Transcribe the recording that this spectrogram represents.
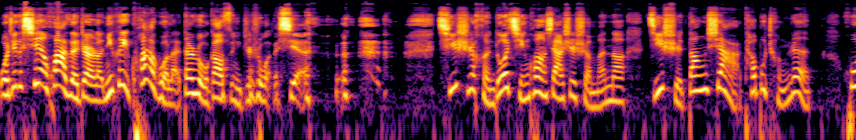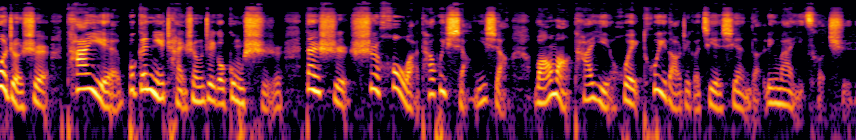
我这个线画在这儿了，你可以跨过来，但是我告诉你，这是我的线。其实很多情况下是什么呢？即使当下他不承认，或者是他也不跟你产生这个共识，但是事后啊，他会想一想，往往他也会退到这个界限的另外一侧去。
